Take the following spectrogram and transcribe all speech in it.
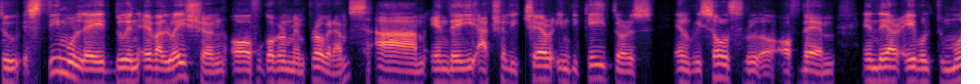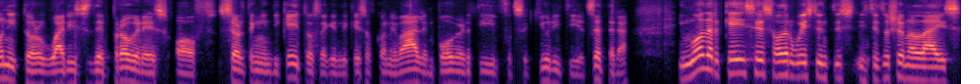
to stimulate doing evaluation of government programs, um, and they actually share indicators and results through, of them, and they are able to monitor what is the progress of certain indicators, like in the case of Coneval and poverty, food security, etc. In other cases, other ways to institutionalize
